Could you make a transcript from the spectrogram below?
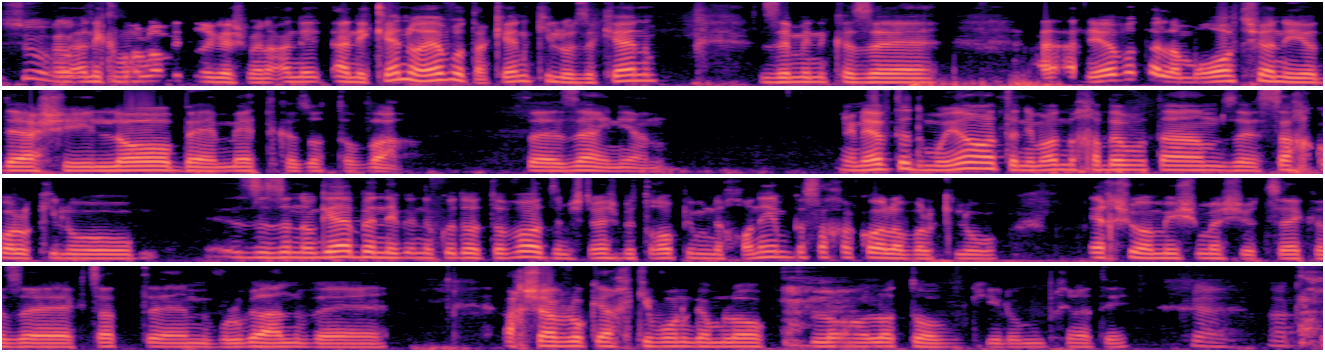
שוב, אני כבר לא מתרגש ממנה, אני, אני כן אוהב אותה, כן, כאילו זה כן, זה מין כזה, אני אוהב אותה למרות שאני יודע שהיא לא באמת כזאת טובה. זה, זה העניין. אני אוהב את הדמויות, אני מאוד מחבב אותם, זה סך הכל כאילו, זה, זה נוגע בנקודות טובות, זה משתמש בטרופים נכונים בסך הכל, אבל כאילו, איכשהו המשמש יוצא כזה קצת אה, מבולגן, ועכשיו לוקח כיוון גם לא, לא, לא טוב, כאילו, מבחינתי. כן, הקט...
